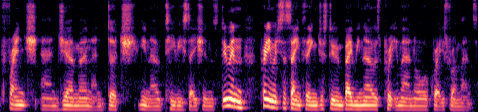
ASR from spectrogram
French and German and Dutch, you know, TV stations, doing pretty much the same thing, just doing Baby Knows, Pretty Man, or Greatest Romance.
